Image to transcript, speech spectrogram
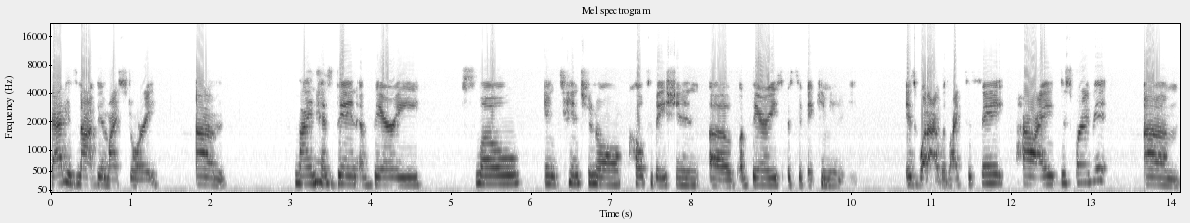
that has not been my story um mine has been a very slow intentional cultivation of a very specific community is what i would like to say how i describe it um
